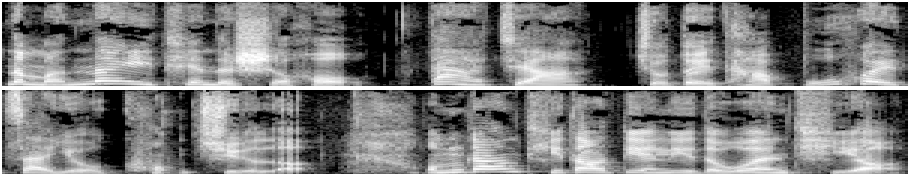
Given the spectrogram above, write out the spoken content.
那么那一天的时候，大家就对它不会再有恐惧了。我们刚刚提到电力的问题哦，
